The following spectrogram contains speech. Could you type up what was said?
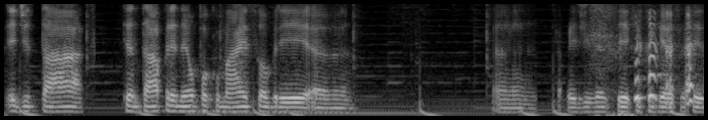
editar, tentar aprender um pouco mais sobre. Uh, uh, acabei de inverter aqui sem querer fazer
